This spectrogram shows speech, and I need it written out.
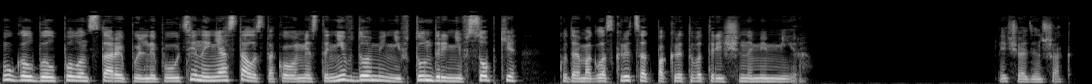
Угол был полон старой пыльной паутины, и не осталось такого места ни в доме, ни в тундре, ни в сопке, куда я могла скрыться от покрытого трещинами мира. Еще один шаг.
